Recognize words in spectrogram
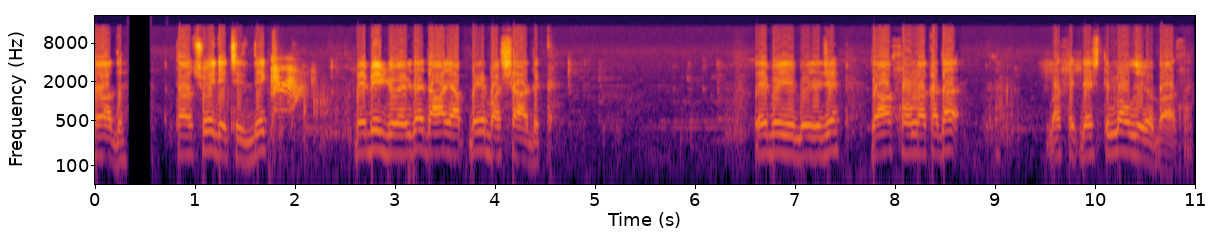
Tamamdır. Tamam şurayı da çizdik. Ve bir görevde daha yapmayı başardık. Ve böyle böylece daha sonuna kadar basitleştirme oluyor bazen.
